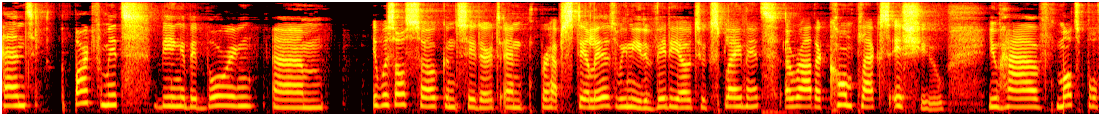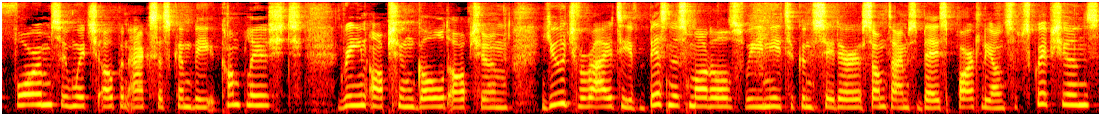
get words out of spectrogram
And apart from it being a bit boring, um, it was also considered, and perhaps still is, we need a video to explain it, a rather complex issue. You have multiple forms in which open access can be accomplished green option, gold option, huge variety of business models we need to consider, sometimes based partly on subscriptions,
